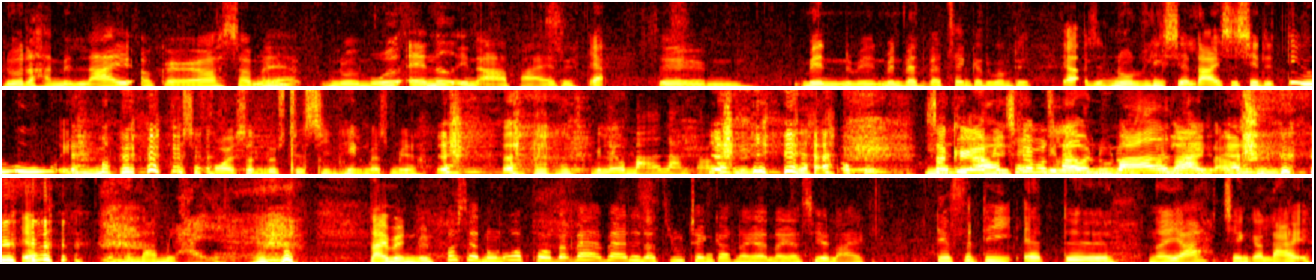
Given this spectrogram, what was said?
noget, der har med leg at gøre, som mm. er noget mod andet end arbejde. Ja. Øhm, men men, men hvad, hvad tænker du om det? Ja, altså når du lige siger leg, så siger det diu ind i mig. og så får jeg sådan lyst til at sige en hel masse mere. Ja. vi laver meget langt afsnit. Ja, ja okay. Så har lige kører vi aftalt, 35 vi laver minutter meget langt Ja. afsnit. Ja. Det handler om leg. Nej, men, men prøv at sætte nogle ord på. Hvad, hvad, hvad er det, der du tænker, når jeg, når jeg siger leg? Det er fordi, at øh, når jeg tænker leg,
